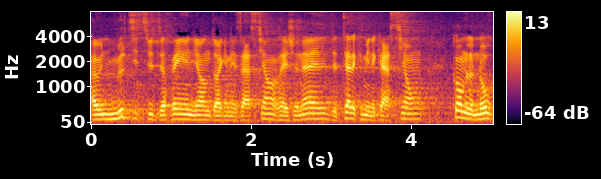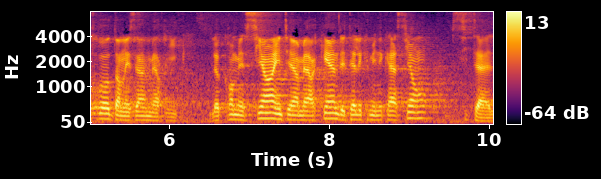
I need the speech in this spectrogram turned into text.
à une multitude de réunions d'organisations régionales de télécommunications comme le nôtre dans les Amériques, la Commission interaméricaine des télécommunications, CITEL.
